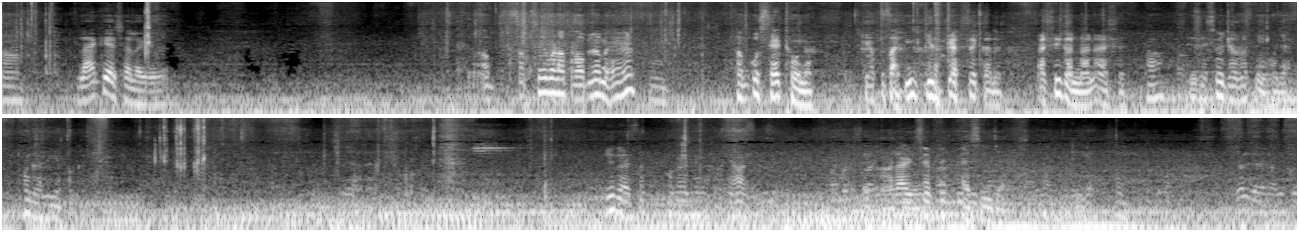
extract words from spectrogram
हाँ ब्लैक ही अच्छा लगेगा। अब सबसे बड़ा प्रॉब्लम है हमको सेट होना कि साइन किस कैसे करें। ऐसे ही करना ना ऐसे। हाँ। फिर इसमें ज़रूरत नहीं हो जाए। पकड़ लिए पकड़। ये तो ऐसा पकड़ यहाँ। हाँ, राइट से फ्लिक ऐसे ही। जाए ठीक है जल जाएगा हमको।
